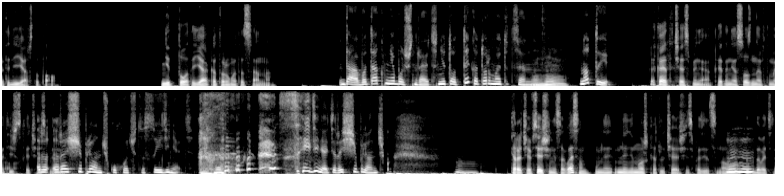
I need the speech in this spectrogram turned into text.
Это не я вступал. Не тот я, которому это ценно. Да, вот так мне больше нравится. Не тот ты, которому это ценно, Мгм. но ты. Какая-то часть меня, какая-то неосознанная автоматическая часть Р- меня. расщепленочку хочется соединять. Соединять расщепленочку. Короче, я все еще не согласен. У меня, у меня немножко отличающиеся позиции, но Мгм. как бы давайте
